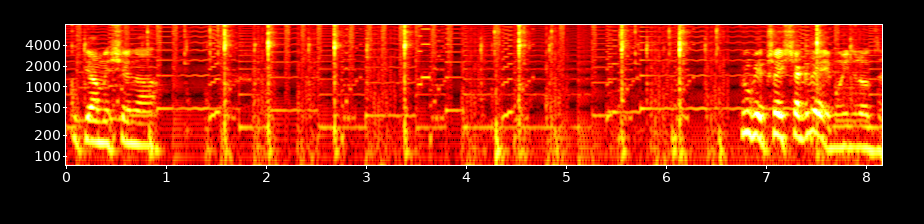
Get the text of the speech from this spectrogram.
Skupiamy się na próbie przejścia gry, moi drodzy.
